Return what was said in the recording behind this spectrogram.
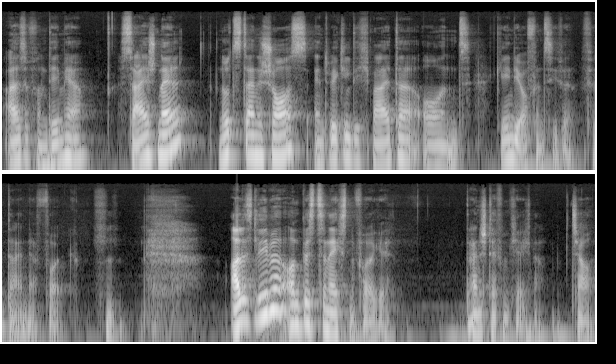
Also von dem her, sei schnell, nutz deine Chance, entwickel dich weiter und geh in die Offensive für deinen Erfolg. Alles Liebe und bis zur nächsten Folge. Dein Steffen Kirchner. Ciao.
